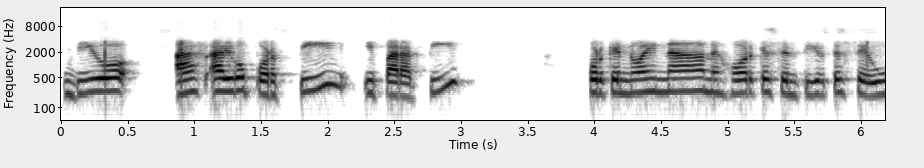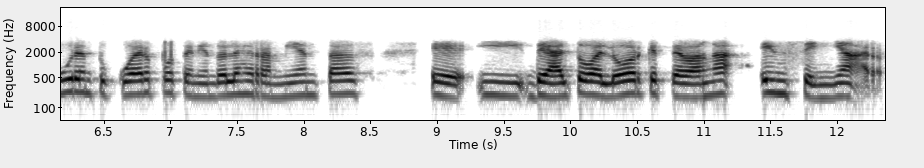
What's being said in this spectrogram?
digo, haz algo por ti y para ti, porque no hay nada mejor que sentirte segura en tu cuerpo teniendo las herramientas eh, y de alto valor que te van a enseñar,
